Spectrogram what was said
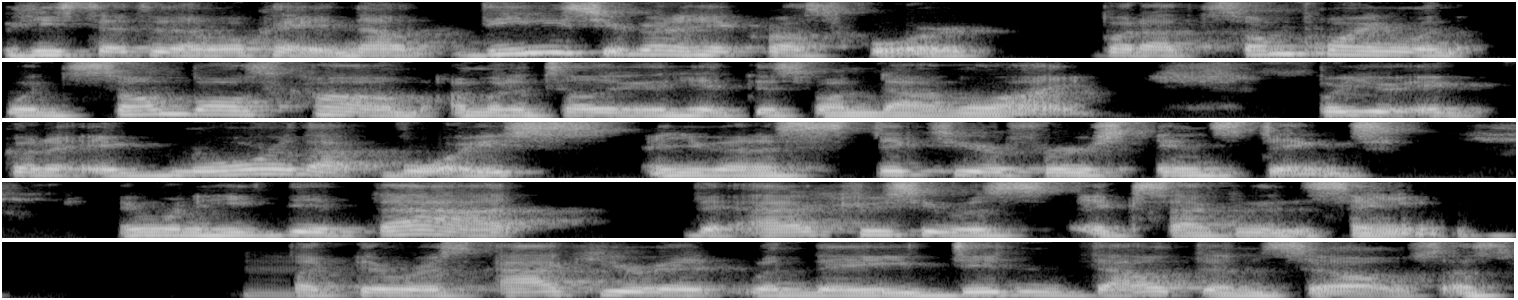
he said to them, okay, now these you're going to hit cross court, but at some point when, when some balls come, I'm going to tell you to hit this one down the line. But you're going to ignore that voice and you're going to stick to your first instinct. And when he did that, the accuracy was exactly the same. Hmm. Like they were as accurate when they didn't doubt themselves as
